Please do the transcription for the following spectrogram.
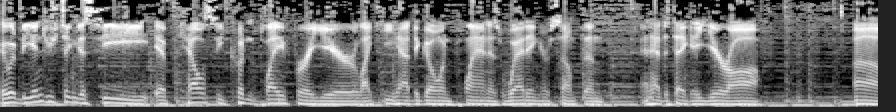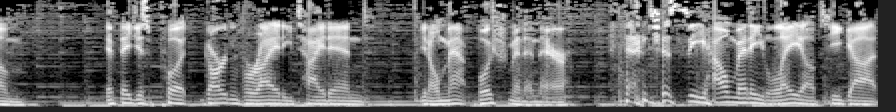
it would be interesting to see if Kelce couldn't play for a year, like he had to go and plan his wedding or something, and had to take a year off. Um, if they just put garden variety tight end, you know, Matt Bushman in there and just see how many layups he got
